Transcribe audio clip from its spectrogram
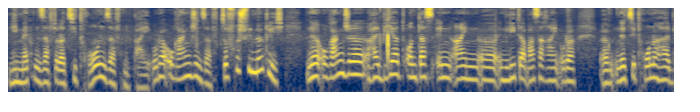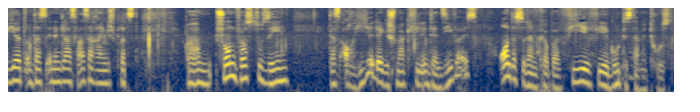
Limettensaft oder Zitronensaft mit bei oder Orangensaft, so frisch wie möglich. Eine Orange halbiert und das in ein äh, in Liter Wasser rein oder äh, eine Zitrone halbiert und das in ein Glas Wasser reingespritzt. Ähm, schon wirst du sehen, dass auch hier der Geschmack viel intensiver ist und dass du deinem Körper viel, viel Gutes damit tust.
